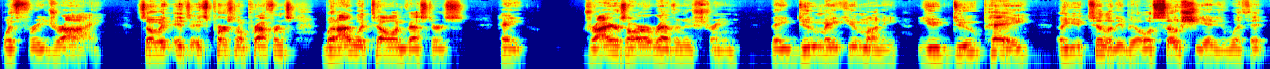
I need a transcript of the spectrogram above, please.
with free dry. So it, it's it's personal preference, but I would tell investors, hey, dryers are a revenue stream. They do make you money. You do pay a utility bill associated with it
